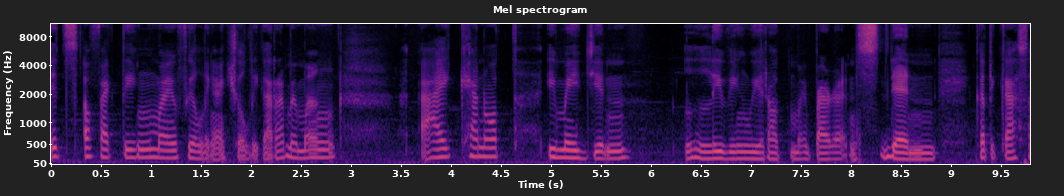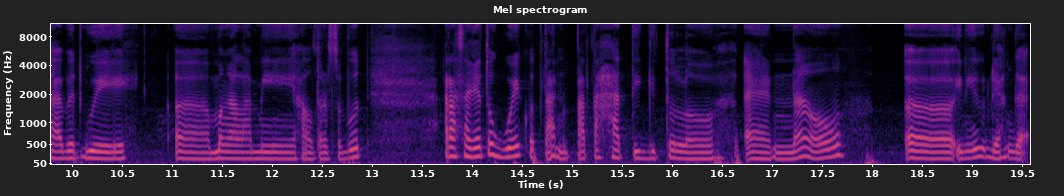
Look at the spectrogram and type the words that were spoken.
it's affecting my feeling actually karena memang I cannot imagine living without my parents. Dan ketika sahabat gue uh, mengalami hal tersebut rasanya tuh gue ikutan patah hati gitu loh. And now uh, ini udah nggak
